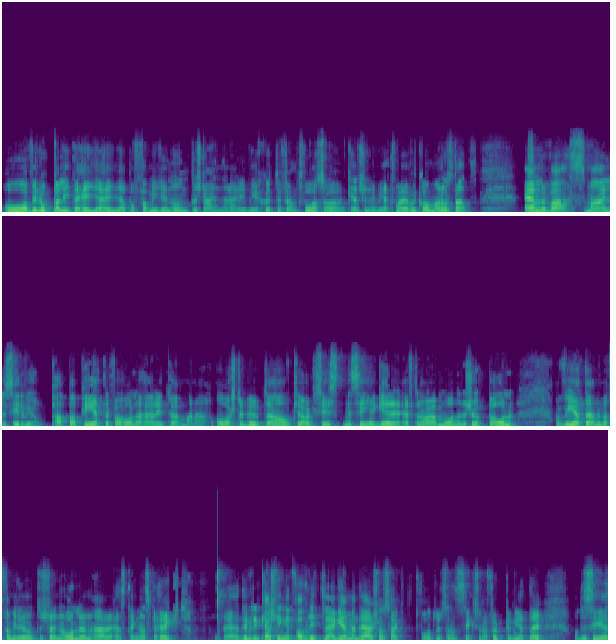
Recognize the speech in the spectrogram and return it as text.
Och vi ropar lite heja heja på familjen Untersteiner här i V752 så kanske ni vet var jag vill komma någonstans. 11. Smile Silvio. Pappa Peter får hålla här i tömmarna. Årsdebuten avklarad sist med seger efter några månaders uppehåll. Och vet även att familjen Untersteiner håller den här hästen ganska högt. Eh, det är väl kanske inget favoritläge men det är som sagt 2640 meter. Och det ser,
